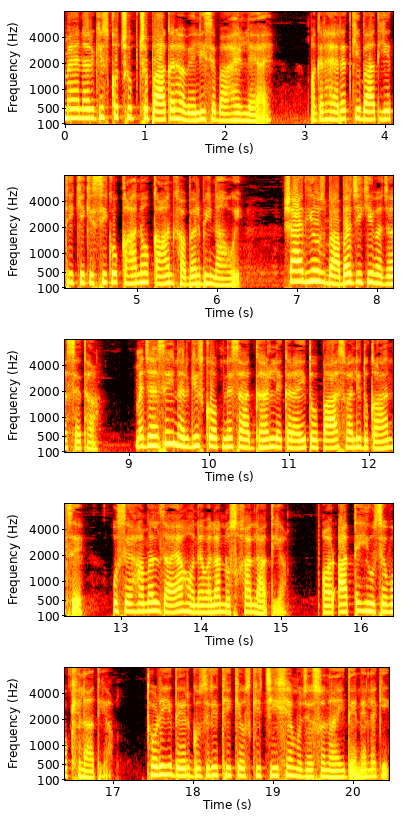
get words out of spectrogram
मैं नरगिस को छुप छुपा कर हवेली से बाहर ले आए। मगर हैरत की बात यह थी कि किसी को कानों कान खबर भी ना हुई। शायद ये उस बाबा जी की वजह से था। मैं जैसे ही नरगिस को अपने साथ घर लेकर आई तो पास वाली दुकान से उसे हमल ज़ाया होने वाला नुस्खा ला दिया और आते ही उसे वो खिला दिया। थोड़ी ही देर गुजरी थी कि उसकी चीखें मुझे सुनाई देने लगी।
